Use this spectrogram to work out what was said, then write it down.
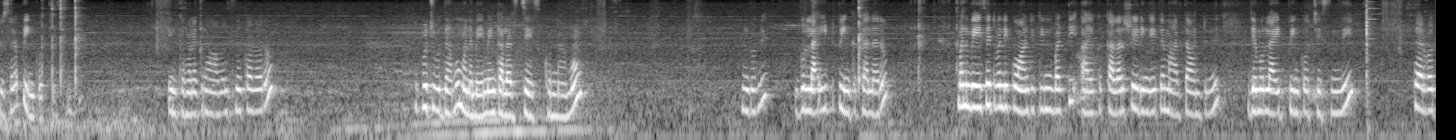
చూసారా? పింక్ వచ్చేసింది. ఇంకా మనకు రావాల్సిన కలరు ఇప్పుడు చూద్దాము మనం ఏమేమి కలర్స్ చేసుకున్నాము. ఇంకోండి ఇప్పుడు లైట్ పింక్ కలరు మనం వేసేటువంటి క్వాంటిటీని బట్టి ఆ యొక్క కలర్ షేడింగ్ అయితే మారుతూ ఉంటుంది. ఇదేమో లైట్ పింక్ వచ్చేసింది. తర్వాత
